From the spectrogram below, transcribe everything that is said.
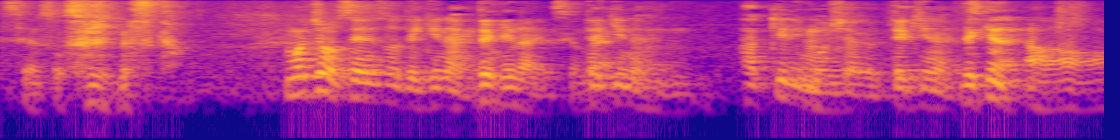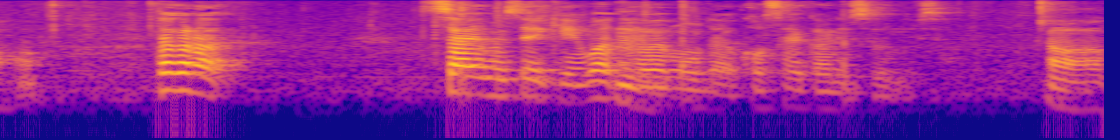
戦争するんですか？もちろん戦争できない。できないですよね。できない、うんはっきり申し上げる、できないです。できない。だから蔡英文政権は台湾問題を国際化にするんですよ、あ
